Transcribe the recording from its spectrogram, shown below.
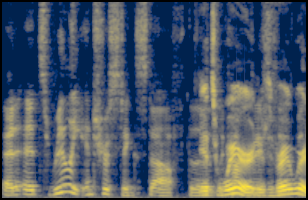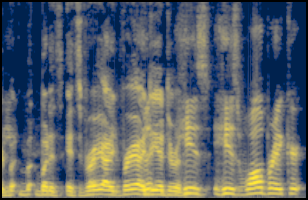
and it's really interesting stuff. The, it's the weird. It's very weird, he- but but, but it's it's very very idea driven. his his wall breaker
